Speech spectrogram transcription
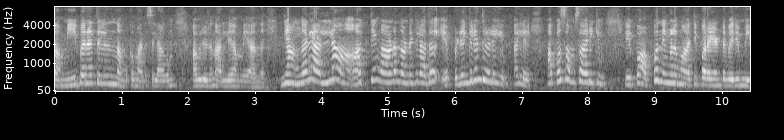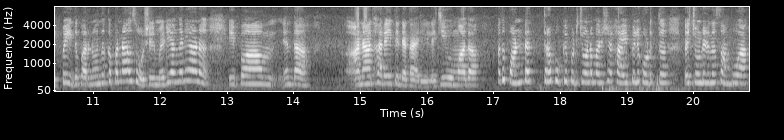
സമീപനത്തിൽ നിന്ന് നമുക്ക് മനസ്സിലാകും അവരൊരു നല്ല അമ്മയാന്ന്. ഇനി അങ്ങനെ അല്ല. ആക്ടിങ് ആണെന്നുണ്ടെങ്കിൽ അത് എപ്പോഴെങ്കിലും തെളിയും അല്ലേ? അപ്പോൾ സംസാരിക്കും. ഇപ്പോൾ അപ്പോൾ നിങ്ങൾ മാറ്റി പറയേണ്ടി വരും. ഇപ്പോൾ ഇത് പറഞ്ഞു എന്നൊക്കെ പറഞ്ഞാൽ സോഷ്യൽ മീഡിയ അങ്ങനെയാണ്. ഇപ്പോൾ എന്താ അനാഥാലയത്തിന്റെ കാര്യമില്ലേ? ജീവമാത അത് പണ്ട് എത്ര പൊക്കി പിടിച്ചുകൊണ്ട് മനുഷ്യൻ ഹൈപ്പിൽ കൊടുത്ത് വെച്ചുകൊണ്ടിരുന്ന സംഭവമാണ്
